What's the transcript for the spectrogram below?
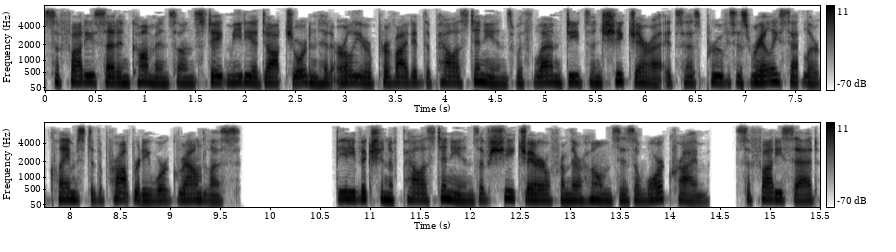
Safadi said in comments on state media. Jordan had earlier provided the Palestinians with land deeds in Sheikh Jarrah it says proves Israeli settler claims to the property were groundless. The eviction of Palestinians of Sheikh Jarrah from their homes is a war crime, Safadi said,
